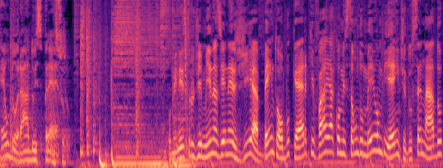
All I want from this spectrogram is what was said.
Eldorado Expresso. O ministro de Minas e Energia, Bento Albuquerque, vai à Comissão do Meio Ambiente do Senado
